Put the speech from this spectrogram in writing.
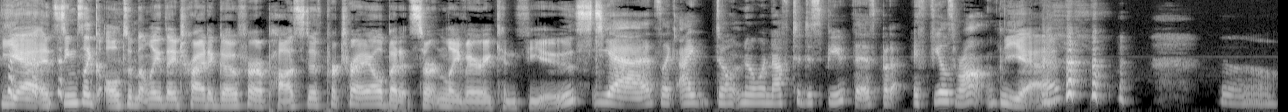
yeah, it seems like ultimately they try to go for a positive portrayal, but it's certainly very confused. Yeah, it's like I don't know enough to dispute this, but it feels wrong. Yeah. Oh.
